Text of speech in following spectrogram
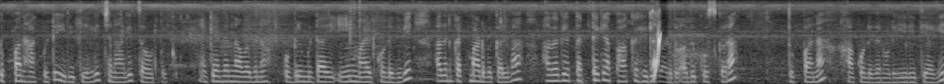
ತುಪ್ಪನ ಹಾಕಿಬಿಟ್ಟು ಈ ರೀತಿಯಾಗಿ ಚೆನ್ನಾಗಿ ಸವರಬೇಕು. ಯಾಕೆಂದರೆ ನಾವು ಅದನ್ನು ಕೊಬ್ಬರಿ ಮಿಠಾಯಿ ಏನು ಮಾಡಿಟ್ಕೊಂಡಿದ್ದೀವಿ ಅದನ್ನು ಕಟ್ ಮಾಡಬೇಕಲ್ವಾ? ಹಾಗಾಗಿ ತಟ್ಟೆಗೆ ಆ ಪಾಕ ಹಿಡಿಬಾರ್ದು. ಅದಕ್ಕೋಸ್ಕರ ತುಪ್ಪನ ಹಾಕ್ಕೊಂಡಿದ್ದೆ ನೋಡಿ ಈ ರೀತಿಯಾಗಿ.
